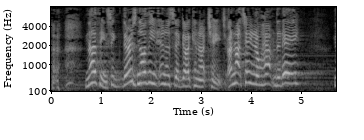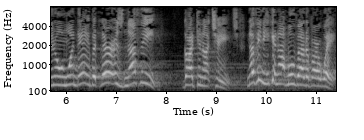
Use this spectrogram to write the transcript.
nothing. See, there's nothing in us that God cannot change. I'm not saying it'll happen today, you know, in one day, but there is nothing God cannot change. Nothing He cannot move out of our way.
